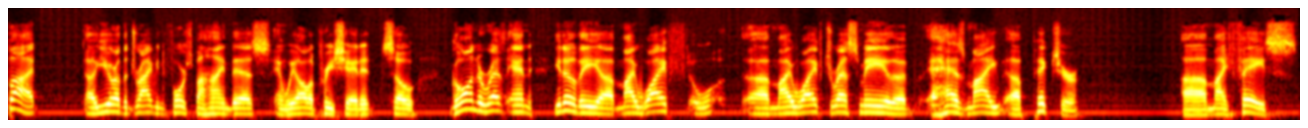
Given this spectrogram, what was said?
but uh, you are the driving force behind this, and we all appreciate it. So go on to rest and you know the uh, my wife uh, my wife dressed me uh, has my uh, picture my face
